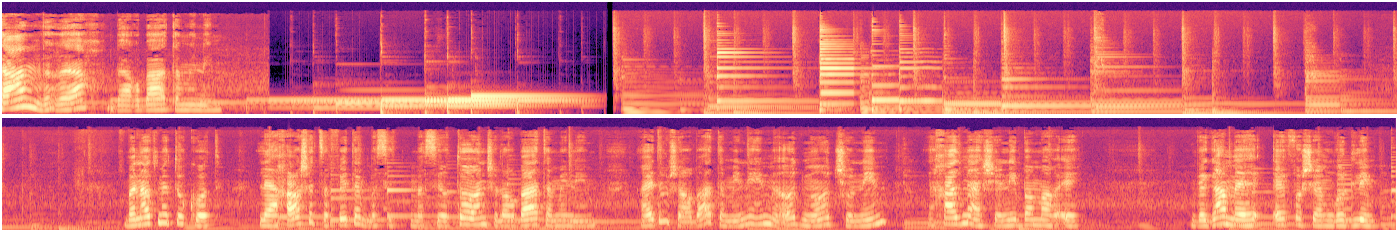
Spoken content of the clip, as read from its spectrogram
טעם וריח בארבעת המינים. בנות מתוקות, לאחר שצפיתם בסרטון של ארבעת המינים, ראיתם שארבעת המינים מאוד מאוד שונים אחד מהשני במראה, וגם איפה שהם גודלים.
